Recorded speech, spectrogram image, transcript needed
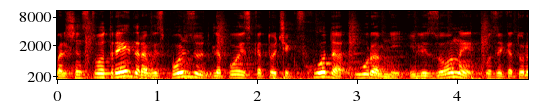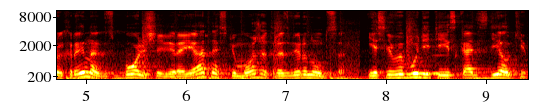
Большинство трейдеров используют для поиска точек входа уровни или зоны, возле которых рынок с большей вероятностью может развернуться. Если вы будете искать сделки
